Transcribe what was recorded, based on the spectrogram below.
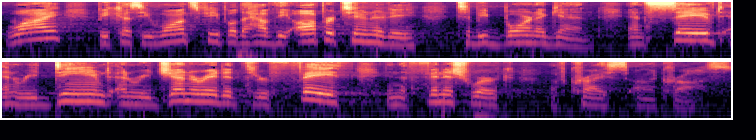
Why? Because He wants people to have the opportunity to be born again and saved and redeemed and regenerated through faith in the finished work of Christ on the cross.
